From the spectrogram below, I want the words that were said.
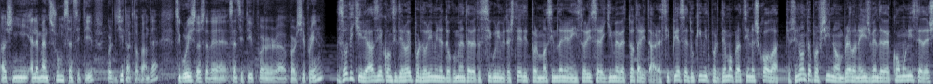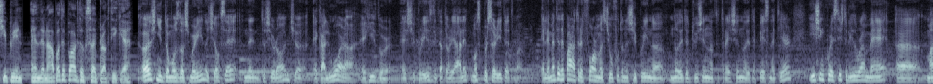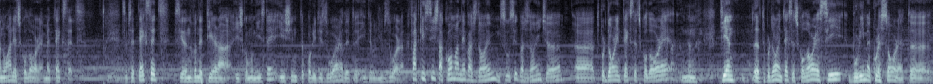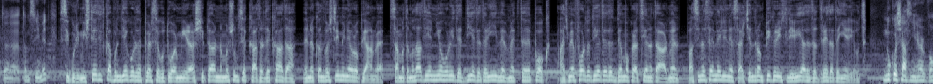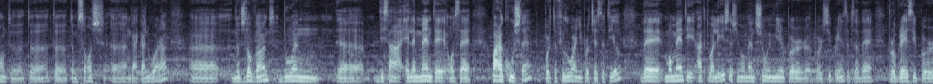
është një element shumë sensitiv për të gjitha këto vënde, sigurisht është edhe sensitiv për Shqipërinë. Zoti Qiriazi e konsideroi përdorimin e dokumenteve të Sigurimit të Shtetit për mësimdhënien e historisë së regjimeve totalitare si pjesë e edukimit për demokraci në shkolla, që synon të përfshijë në ombrellën e ish-vendeve komuniste edhe Shqipërinë, ende në hapat e parë të kësaj praktike. Është një domosdoshmëri në qoftë se ne dëshirojmë që e kaluara e hidhur e Shqipërisë diktatoriale të mos përsëritet më. Elementet e para të reformës që u futën në Shqipëri në nëntëdhjetë e dyshin, nëntëdhjetë e treshin, nëntëdhjetë e pesën etj. ishin kryesisht të lidhura me manualet shkollore, me tekstet. Sepse tekstet, si edhe në vëndet tjera ish komuniste, ishin të politizuara dhe të ideologizuara. Fatkeqësisht akoma ne vazhdojmë, mësusit vazhdojnë që të përdorin tekstet shkollore, të përdorin tekstet shkollore si burime kryesore të, të mësimit, Sigurimi i shtetit ka përndjekur dhe persekutuar mijëra shqiptarë në më shumë se katër dekada dhe në këndvështrimin e europianëve, sa më të mëdha të jenë njohuritë e dijet e të rinjve me këtë epokë, aq më e fortë do të jetë edhe demokracia në të ardhmen, pasi në themelin e saj qëndron pikërisht liria dhe të drejtat e njeriut. Nuk është asnjëherë vonë të mësosh nga e kaluara. Në çdo vend duhen disa elemente ose parakushte për të filluar një proces të tillë dhe momenti aktualisht është një moment shumë i mirë për, për Shqipërinë, sepse dhe progresi për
